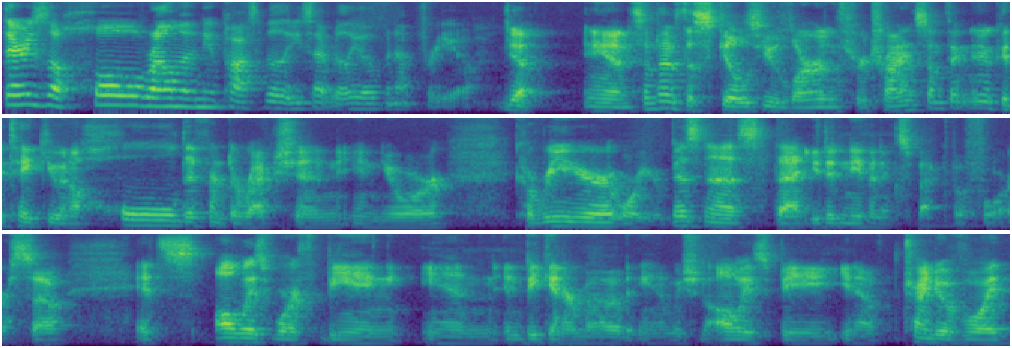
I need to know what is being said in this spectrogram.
there's a whole realm of new possibilities that really open up for you. Yeah. And sometimes the skills you learn through trying something new could take you in a whole different direction in your career or your business that you didn't even expect before. So it's always worth being in in beginner mode and we should always be, you know, trying to avoid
